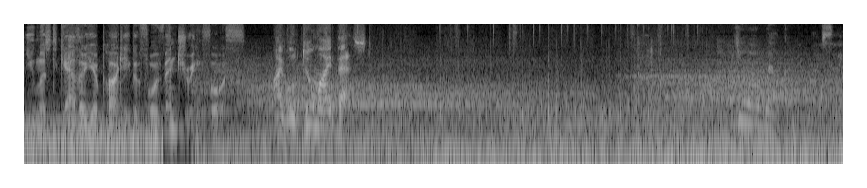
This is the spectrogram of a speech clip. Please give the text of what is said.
You must gather your party before venturing forth. I will do my best. You are welcome in my sight.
